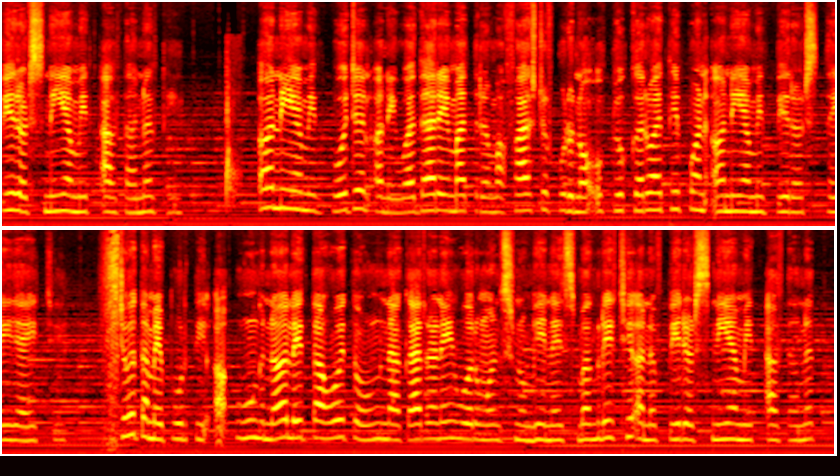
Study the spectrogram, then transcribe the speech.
પીરિયડ્સ નિયમિત આવતા નથી. અનિયમિત ભોજન અને વધારે માત્રામાં ફાસ્ટ ફૂડનો ઉપયોગ કરવાથી પણ અનિયમિત પીરિયડ્સ થઈ જાય છે. જો તમે પૂરતી ઊંઘ ન લેતા હોય તો ઊંઘના કારણે હોર્મોન્સનું બેલેન્સ બગડે છે અને પીરિયડ્સ નિયમિત આવતા નથી.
